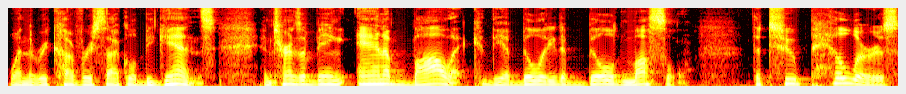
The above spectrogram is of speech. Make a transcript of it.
when the recovery cycle begins. In terms of being anabolic, the ability to build muscle, the two pillars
